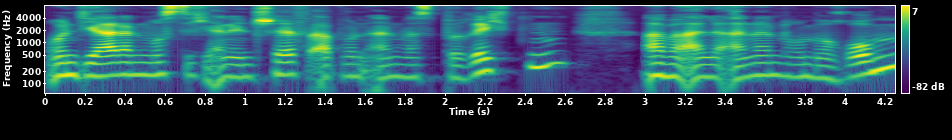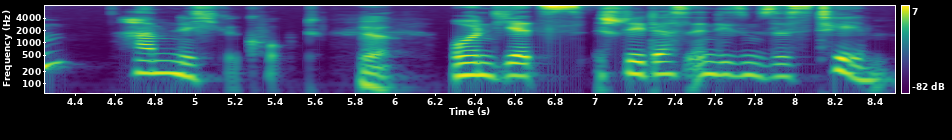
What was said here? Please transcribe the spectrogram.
Und ja, dann musste ich an den Chef ab und an was berichten, aber alle anderen drumherum haben nicht geguckt. Ja. Und jetzt steht das in diesem System.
